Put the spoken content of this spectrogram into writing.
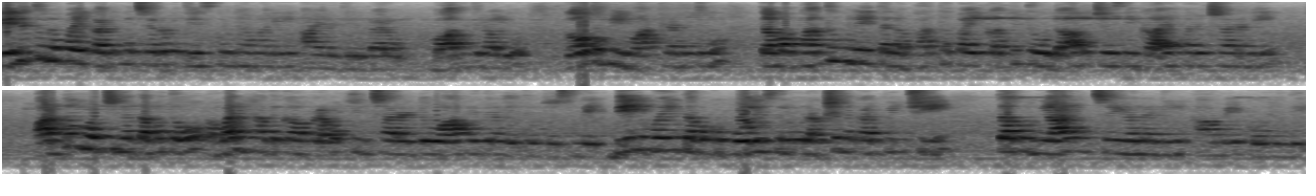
నిందితులపై కఠిన చర్యలు తీసుకుంటామని ఆయన తెలిపారు. బాధితురాలు గౌతమి మాట్లాడుతూ తమ బంధువులే తన భర్తపై కత్తితో దాడి చేసి గాయపరిచారని అర్థం వచ్చిన తమతో అమర్యాదగా ప్రవర్తించారంటూ ఆవేదన వ్యక్తం చేసింది. దీనిపై తమకు పోలీసులు రక్షణ కల్పించి తగు న్యాయం చేయాలని ఆమె కోరింది.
